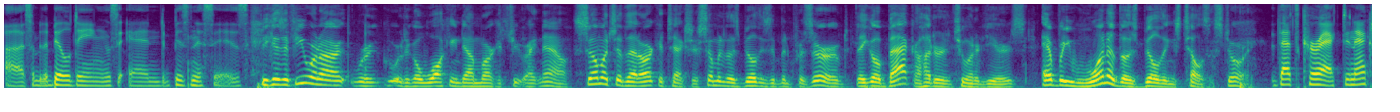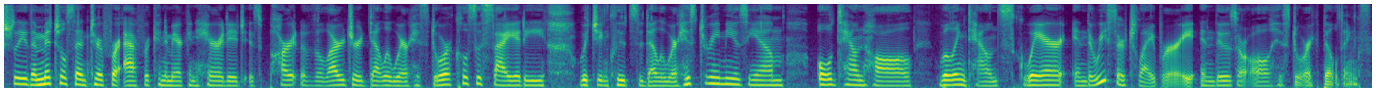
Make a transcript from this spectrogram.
uh, some of the buildings and businesses. Because if you were, were, were to go walking down Market Street right now, so much of that architecture, so many of those buildings have been preserved. They go back 100 or 200 years. Every one of those buildings tells a story. That's correct. And actually, the Mitchell Center for African American Heritage is part of the larger Delaware Historical Society, which includes the Delaware History Museum, Old Town Hall, Willingtown Square, and the Research Library. And those are all historic buildings.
